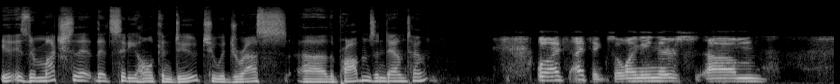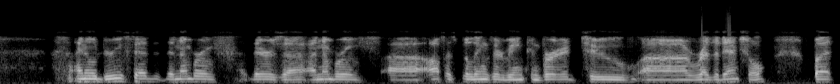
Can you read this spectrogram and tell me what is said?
Is, is there much that, that City Hall can do to address uh, the problems in downtown? Well, I, I think so. I mean, there's. Um, I know Druh said that the number of there's a, a number of uh, office buildings that are being converted to uh, residential, but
